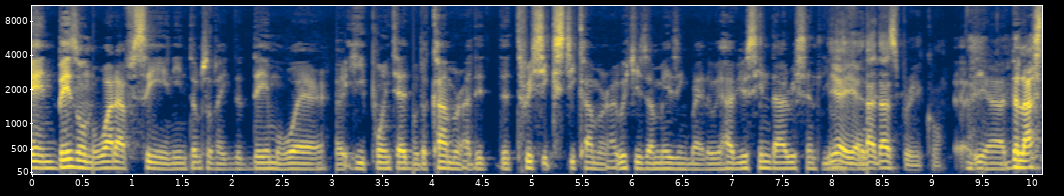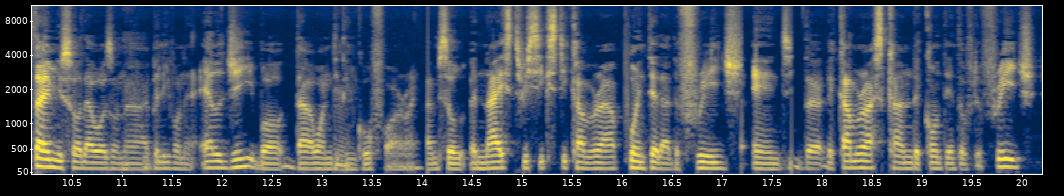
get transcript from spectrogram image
and based on what I've seen in terms of like the demo where uh, he pointed the camera, the, the 360 camera, which is amazing, by the way. Have you seen that recently? Yeah, yeah, that, that's pretty cool. Uh, yeah, the last time you saw that was on, a, I believe, on an LG, but that one didn't mm. go far, right? Um, so a nice 360 camera pointed at the fridge, and the, the camera scanned the content of the fridge.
